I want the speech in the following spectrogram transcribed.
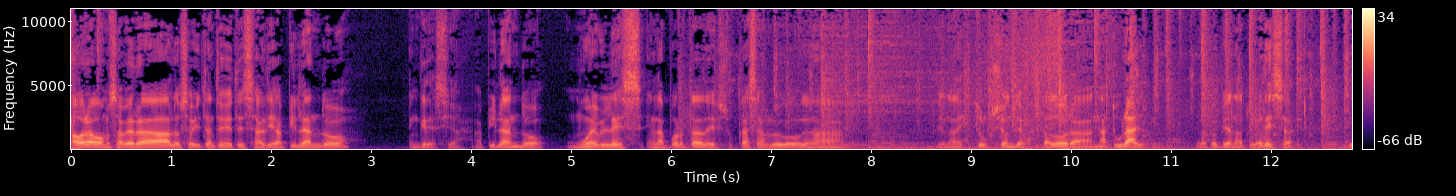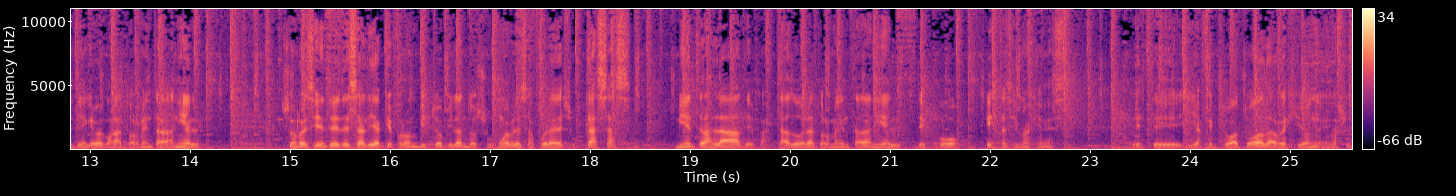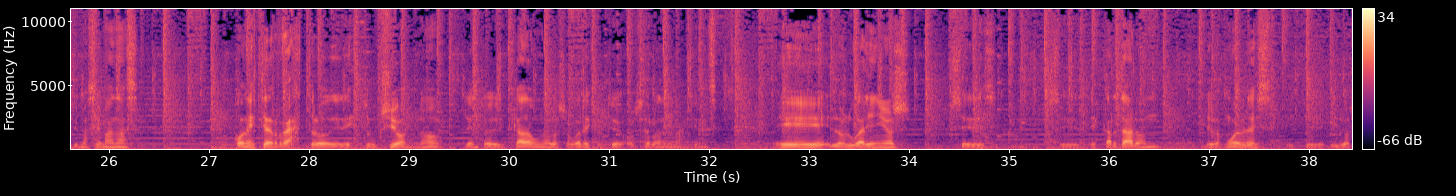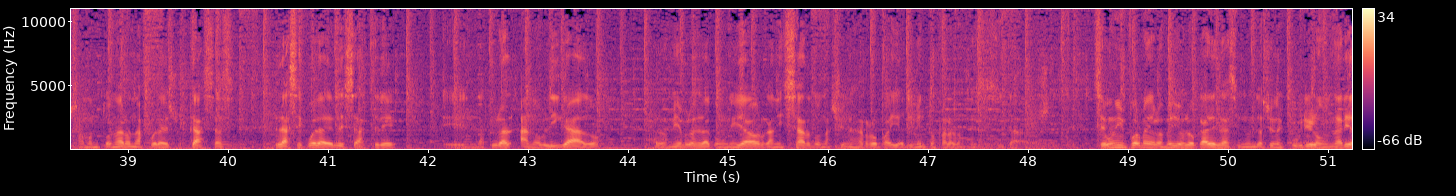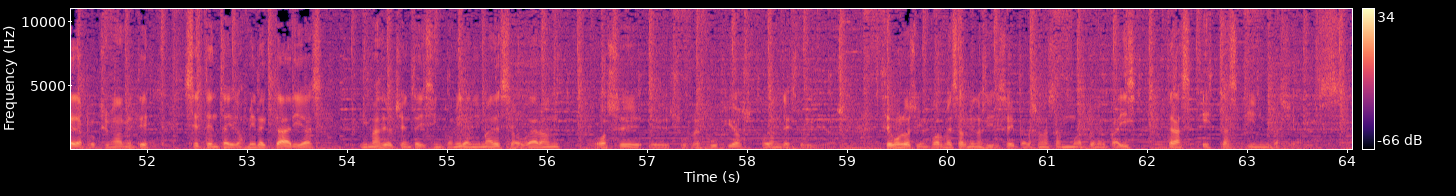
Ahora vamos a ver a los habitantes de Tesalia apilando, en Grecia, apilando muebles en la puerta de sus casas luego de una, de una destrucción devastadora natural, la propia naturaleza, que tiene que ver con la tormenta Daniel. Son residentes de Tesalia que fueron vistos apilando sus muebles afuera de sus casas, mientras la devastadora tormenta Daniel dejó estas imágenes este, y afectó a toda la región en las últimas semanas con este rastro de destrucción ¿no? dentro de cada uno de los hogares que usted observa en imágenes. Eh, los lugareños se, descartaron de los muebles este, y los amontonaron afuera de sus casas. La secuela del desastre eh, natural han obligado a los miembros de la comunidad a organizar donaciones de ropa y alimentos para los necesitados. Según informe de los medios locales, las inundaciones cubrieron un área de aproximadamente 72.000 hectáreas y más de 85.000 animales se ahogaron o eh, sus refugios fueron destruidos. Según los informes, al menos 16 personas han muerto en el país tras estas inundaciones.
